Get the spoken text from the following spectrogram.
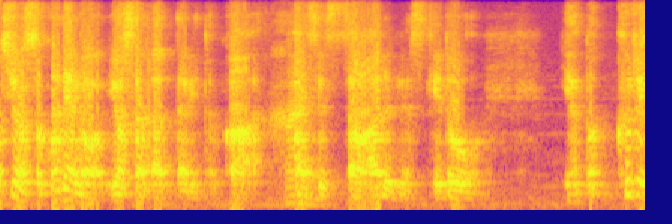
ちろんそこでの良さだったりとか、はい大切さはあるんですけど、やっぱ来る、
